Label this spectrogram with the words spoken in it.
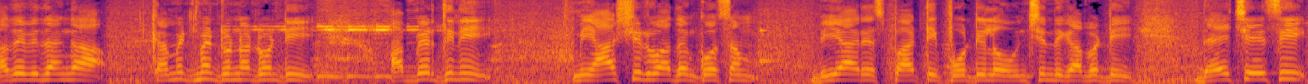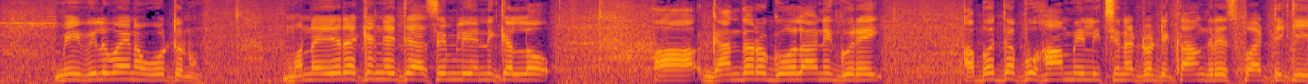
అదేవిధంగా కమిట్మెంట్ ఉన్నటువంటి అభ్యర్థిని మీ ఆశీర్వాదం కోసం బీఆర్ఎస్ పార్టీ పోటీలో ఉంచింది కాబట్టి దయచేసి మీ విలువైన ఓటును. మొన్న ఏ రకంగా అయితే అసెంబ్లీ ఎన్నికల్లో గందరగోళానికి గురై అబద్ధపు హామీలు ఇచ్చినటువంటి కాంగ్రెస్ పార్టీకి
